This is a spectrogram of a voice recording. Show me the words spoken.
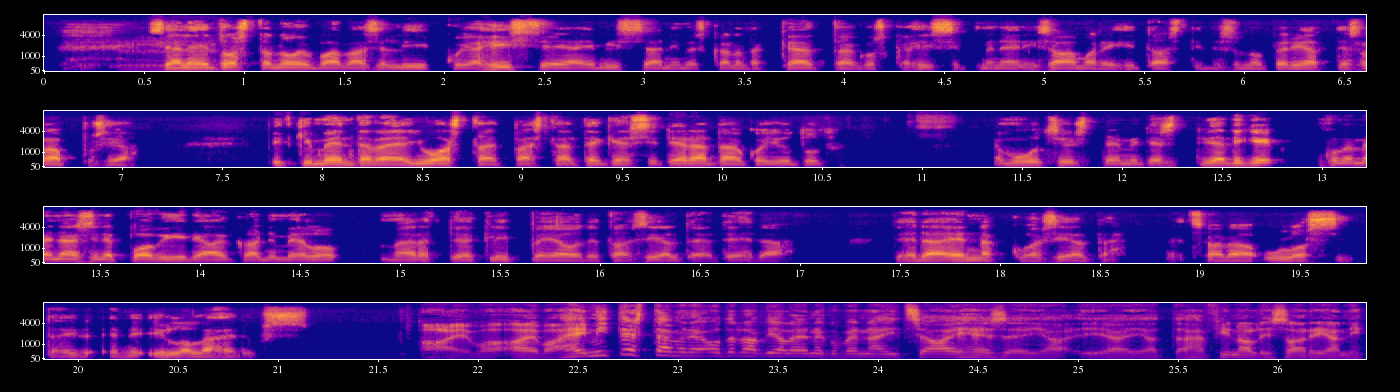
siellä ei tosta noin vaan pääse liikkua. Ja hissejä ei missään nimessä kannata käyttää, koska hissit menee niin saamari hitaasti, niin se on periaatteessa rappusia pitkin mentävä ja juosta, että päästään tekemään sitten erätaukojutut ja muut systeemit. Ja sitten tietenkin, kun me mennään sinne puoli viiden aikaan, niin meillä on määrättyjä klippejä, otetaan sieltä ja tehdään, tehdään ennakkoa sieltä, että saadaan ulos sitten illan lähetyksessä. Aivan, aivan. Hei, miten tämmöinen, otetaan vielä ennen kuin mennään itse aiheeseen ja, ja, ja tähän finaalisarjaan, niin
